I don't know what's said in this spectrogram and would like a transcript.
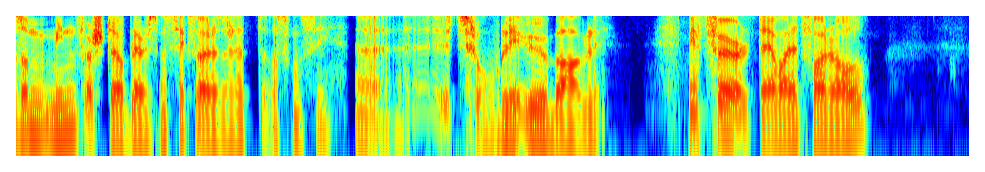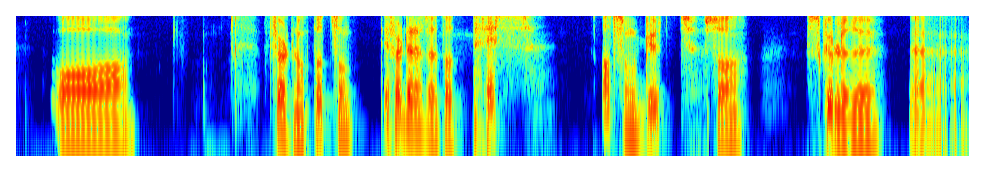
så min første opplevelse med sex var rett og slett, hva skal man si, uh, utrolig ubehagelig. Men jeg følte jeg var i et forhold, og følte nok på et sånt Jeg følte rett og slett på et press. At som gutt så skulle du uh,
